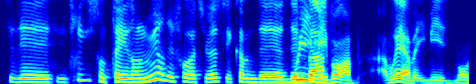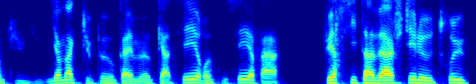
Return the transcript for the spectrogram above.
C'est des, des trucs qui sont taillés dans le mur, des fois, tu vois, c'est comme des, des oui, mais bon, ap- ah, ouais, ah, mais bon, tu- il y en a que tu peux quand même casser, repousser, enfin, dire, si t'avais acheté le truc,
